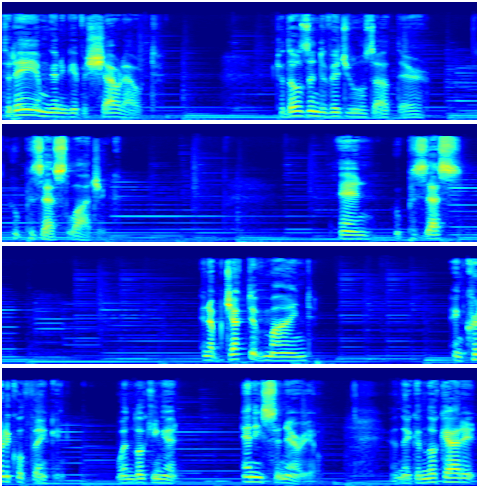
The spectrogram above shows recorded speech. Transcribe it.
Today, I'm going to give a shout out to those individuals out there who possess logic and who possess an objective mind and critical thinking when looking at any scenario. And they can look at it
